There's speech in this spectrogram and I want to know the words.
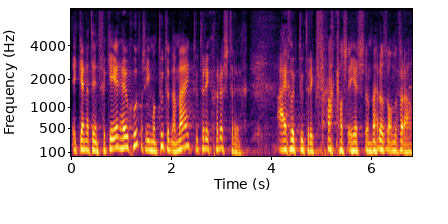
Ik ken het in het verkeer heel goed. Als iemand doet het naar mij, toeter ik gerust terug. Eigenlijk toeter ik vaak als eerste, maar dat is een ander verhaal.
